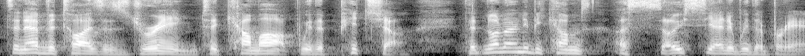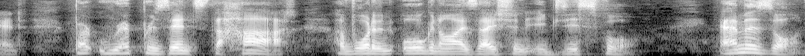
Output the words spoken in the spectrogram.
It's an advertiser's dream to come up with a picture that not only becomes associated with a brand, but represents the heart of what an organization exists for. Amazon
